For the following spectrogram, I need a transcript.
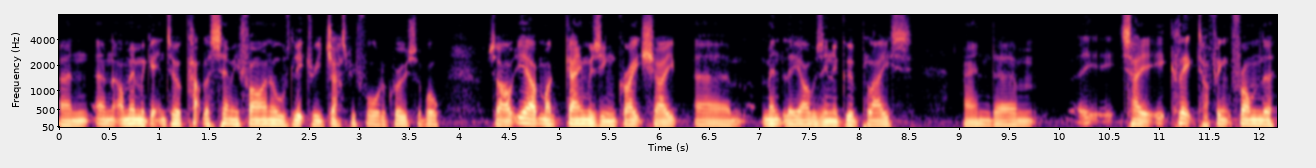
and and I remember getting to a couple of semi-finals literally just before the Crucible. So yeah, my game was in great shape. Um, mentally, I was in a good place, and um, it, say it clicked. I think from the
